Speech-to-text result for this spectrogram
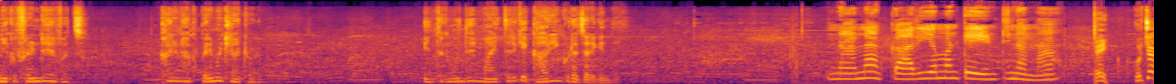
నీకు ఫ్రెండే అవ్వచ్చు కానీ నాకు పెరిమిట్లాటాడు ఇంతకు ముందే మా ఇద్దరికి కార్యం కూడా జరిగింది. నాన్న కార్యం అంటే ఏంటి నాన్న? ఏయ్ కూర్చో.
